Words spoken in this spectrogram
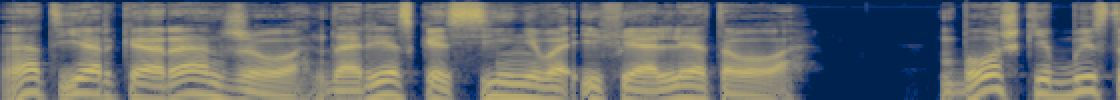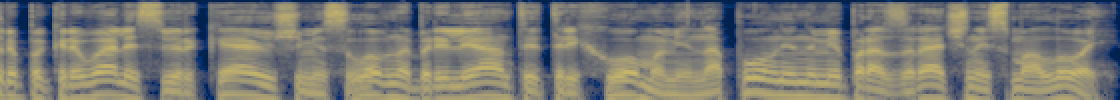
от ярко-оранжевого до резко синего и фиолетового. Бошки быстро покрывались сверкающими, словно бриллианты, трихомами, наполненными прозрачной смолой.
